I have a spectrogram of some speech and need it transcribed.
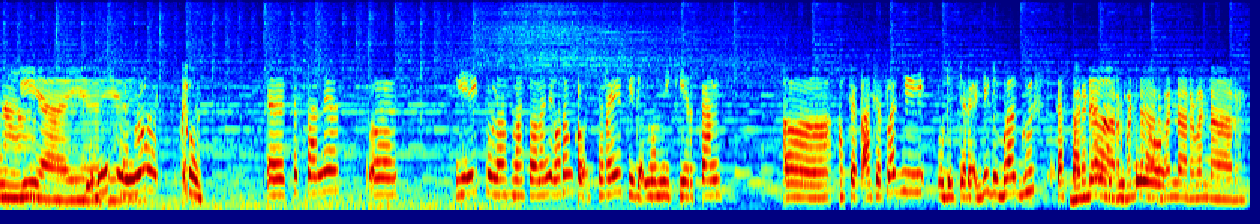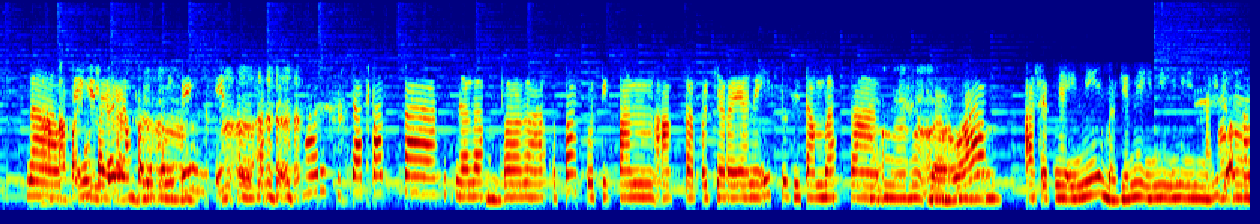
Nah, Iya iya jadi iya. memang eh, kesannya eh, ya itulah masalahnya orang kalau cerai tidak memikirkan eh, aset-aset lagi udah cerai aja udah bagus kasarnya kan Benar begitu. benar benar benar. Nah, Nah, yang padahal yang paling penting itu Heeh. aset harus dicatatkan dalam eh, apa kutipan akta perceraiannya itu ditambahkan bahwa asetnya ini bagiannya ini ini ini. Nah, itu akan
